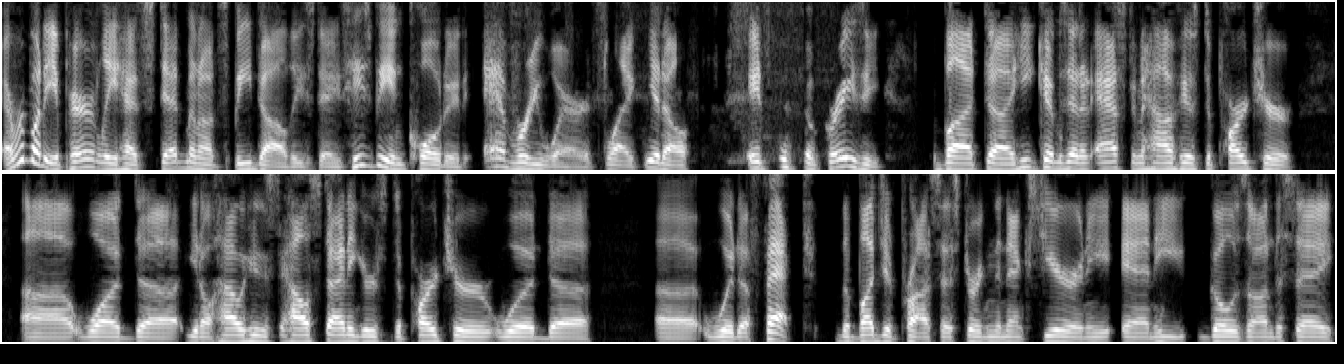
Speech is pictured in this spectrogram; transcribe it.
everybody apparently has Stedman on speed dial these days. He's being quoted everywhere. It's like you know, it's just so crazy. But uh, he comes in and asking how his departure uh, would, uh, you know, how his how Steininger's departure would uh, would affect the budget process during the next year. And he and he goes on to say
